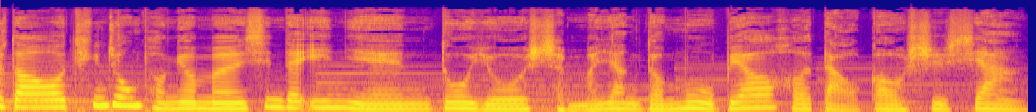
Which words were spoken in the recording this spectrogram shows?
知道听众朋友们新的一年都有什么样的目标和祷告事项？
